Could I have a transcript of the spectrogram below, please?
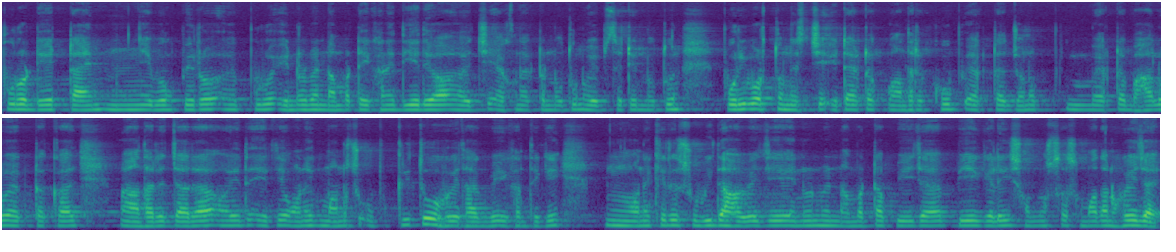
পুরো ডেট টাইম এবং পুরো পুরো এনরোলমেন্ট নাম্বারটা এখানে দিয়ে দেওয়া হয়েছে। এখন একটা নতুন ওয়েবসাইটে নতুন পরিবর্তন এসছে। এটা একটা আধারের খুব একটা জন একটা ভালো একটা কাজ। আধারে যারা এতে অনেক মানুষ উপকৃতও হয়ে থাকবে এখান থেকে। অনেক ক্ষেত্রে সুবিধা হবে যে এনরোলমেন্ট নাম্বারটা পেয়ে যায়, পেয়ে গেলেই সমস্যার সমাধান হয়ে যায়।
